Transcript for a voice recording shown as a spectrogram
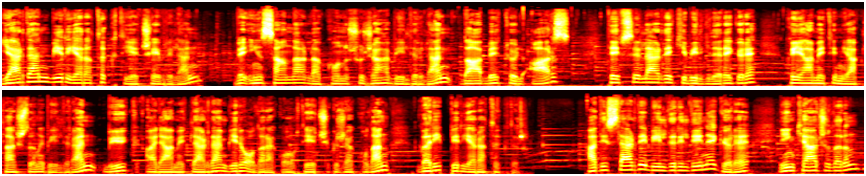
Yerden bir yaratık diye çevrilen ve insanlarla konuşacağı bildirilen Dabetül Arz, tefsirlerdeki bilgilere göre kıyametin yaklaştığını bildiren büyük alametlerden biri olarak ortaya çıkacak olan garip bir yaratıktır. Hadislerde bildirildiğine göre inkarcıların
